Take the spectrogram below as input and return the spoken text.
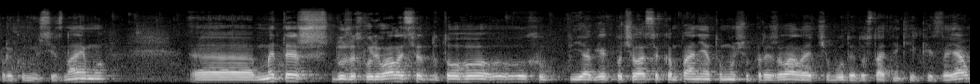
про яку ми всі знаємо. Е, Ми теж дуже хвилювалися до того, е, як, як почалася кампанія, тому що переживали, чи буде достатня кількість заяв.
